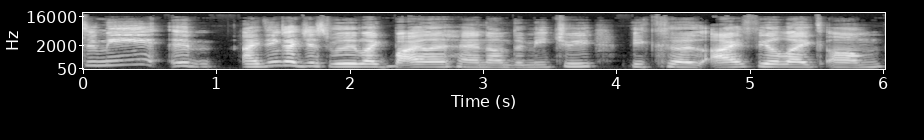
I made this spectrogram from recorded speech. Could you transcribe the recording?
to me, it, I think I just really like Violet and um Dimitri because I feel like um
